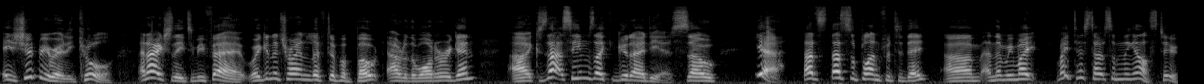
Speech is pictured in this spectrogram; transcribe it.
it should be really cool. And actually, to be fair, we're going to try and lift up a boat out of the water again, because uh, that seems like a good idea. So, yeah, that's that's the plan for today. Um, and then we might might test out something else too.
